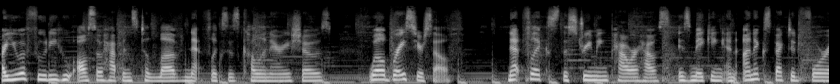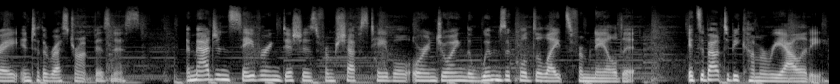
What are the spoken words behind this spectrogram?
Are you a foodie who also happens to love Netflix's culinary shows? Well, brace yourself. Netflix, the streaming powerhouse, is making an unexpected foray into the restaurant business. Imagine savoring dishes from Chef's Table or enjoying the whimsical delights from Nailed It. It's about to become a reality.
